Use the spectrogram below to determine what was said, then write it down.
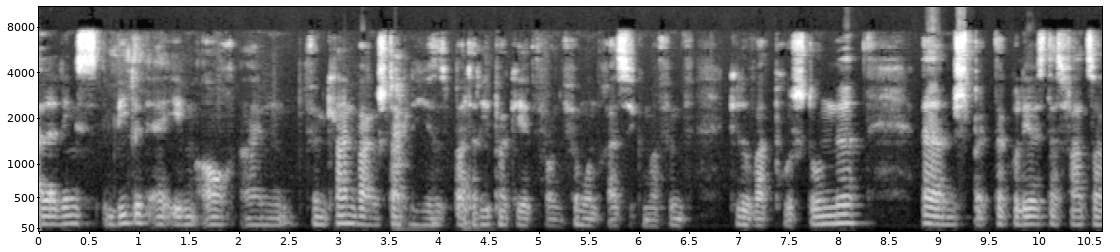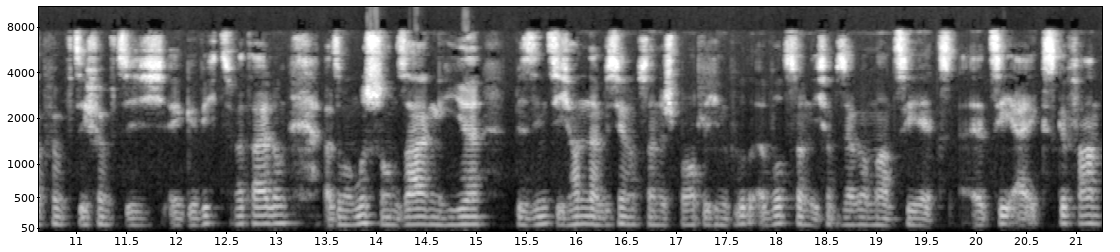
allerdings bietet er eben auch ein für einen Kleinwagen stattliches Batteriepaket von 35,5 Kilowatt pro Stunde. Ähm, spektakulär ist das Fahrzeug 50-50 äh, Gewichtsverteilung. Also man muss schon sagen, hier besinnt sich Honda ein bisschen auf seine sportlichen äh, Wurzeln. Ich habe selber mal CX, äh, CRX gefahren.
